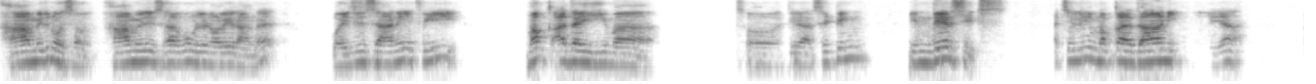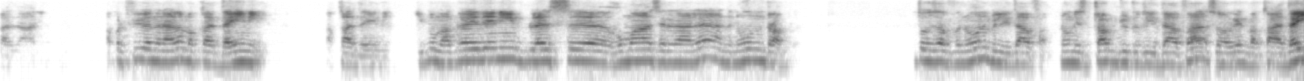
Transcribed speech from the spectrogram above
ஹாமிதுன் வைஸ்ஹாக் ஹாமிது இசாக்கும் உள்ள நுழையிறாங்க. வைஜிசானி ஃபி மக் அதைஹிமா so they are sitting in their seats actually மக்கதானி இல்லையா? மக்கதானி அப்புறம் ஃபியூ வந்தனால அ தைனி இப்போ மக்கதைனி பிளஸ் ஹுமா சேர்றதுனால அந்த நூன் drop those of known bil idafa known is dropped due to the idafa so again maqadai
